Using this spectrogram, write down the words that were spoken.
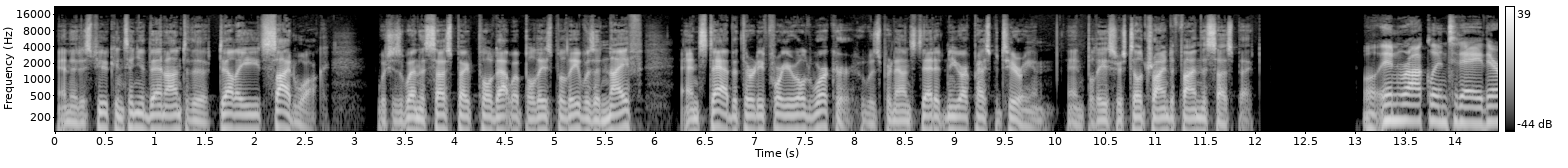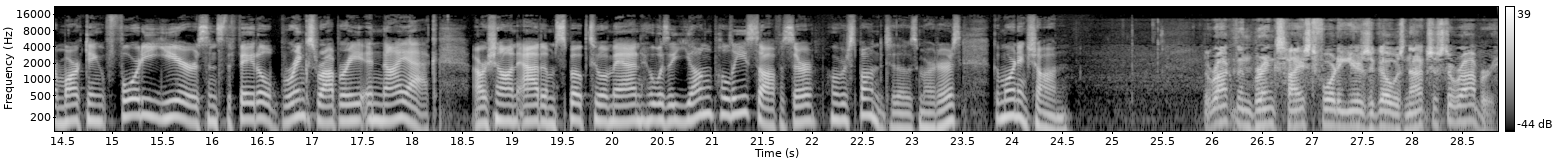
And the dispute continued then onto the deli sidewalk, which is when the suspect pulled out what police believe was a knife and stabbed the 34-year-old worker who was pronounced dead at New York Presbyterian. And police are still trying to find the suspect. Well, in Rockland today, they're marking 40 years since the fatal Brinks robbery in Nyack. Our Sean Adams spoke to a man who was a young police officer who responded to those murders. Good morning, Sean. The Rockland Brinks heist 40 years ago was not just a robbery.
